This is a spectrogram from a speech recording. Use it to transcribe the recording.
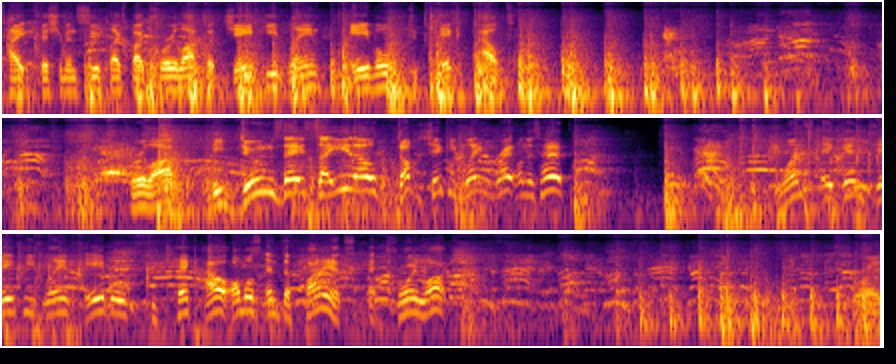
tight Fisherman suplex by Troy Locke, but JP Blaine able to kick out. Locke, the Doomsday Saito dumps JP Blaine right on his head. Once again, JP Blaine able to kick out almost in defiance at Troy Locke. Troy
